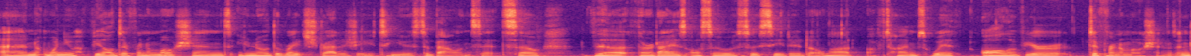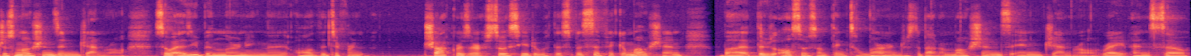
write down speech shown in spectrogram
And when you feel different emotions, you know the right strategy to use to balance it. So the third eye is also associated a lot of times with all of your different emotions and just emotions in general. So as you've been learning that all the different chakras are associated with a specific emotion, but there's also something to learn just about emotions in general, right? And so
